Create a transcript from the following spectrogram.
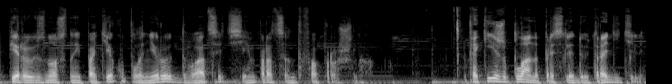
первый взнос на ипотеку планируют 27% опрошенных. Какие же планы преследуют родители?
